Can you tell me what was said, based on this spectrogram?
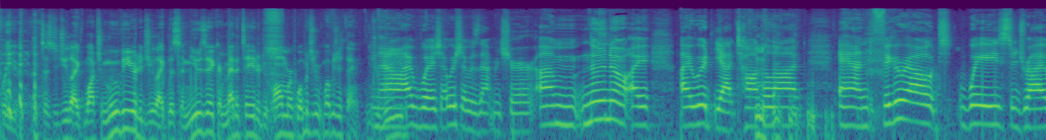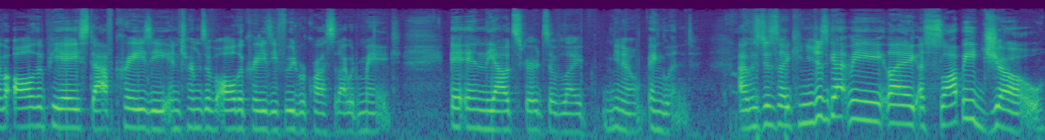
for you? Did you like watch a movie, or did you like listen to music, or meditate, or do homework? What was your What was your thing? Did you No, read? I wish. I wish I was that mature. Um, no, no, no. I, I would, yeah, talk a lot and figure out ways to drive all the PA staff crazy in terms of all the crazy food requests that I would make in the outskirts of like, you know, England. I was just like, can you just get me like a sloppy Joe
